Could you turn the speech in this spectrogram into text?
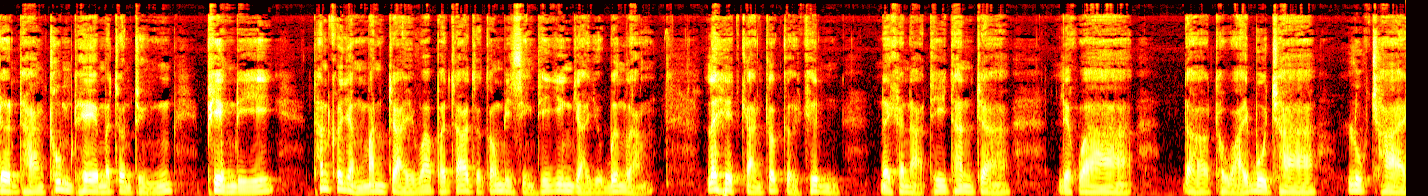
เดินทางทุ่มเทมาจนถึงเพียงนี้ ท่านก็ยังมั่นใจว่าพระเจ้าจะต้องมีสิ่งที่ยิ่งใหญ่อยู่เบื้องหลัง และเหตุการณ์ก็เกิดขึ้น ในขณะที่ท่านจะเรียกว่าถวายบูชา ลูกชาย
